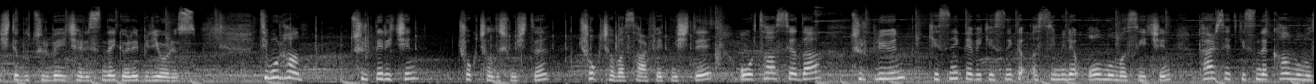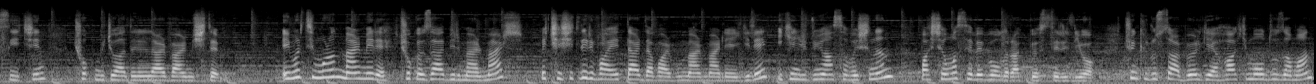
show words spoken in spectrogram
işte bu türbe içerisinde görebiliyoruz. Timur Han Türkler için çok çalışmıştı, çok çaba sarf etmişti. Orta Asya'da Türklüğün kesinlikle ve kesinlikle asimile olmaması için, Pers etkisinde kalmaması için çok mücadeleler vermişti. Emir Timur'un mermeri çok özel bir mermer ve çeşitli rivayetler de var bu mermerle ilgili. İkinci Dünya Savaşı'nın başlama sebebi olarak gösteriliyor. Çünkü Ruslar bölgeye hakim olduğu zaman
